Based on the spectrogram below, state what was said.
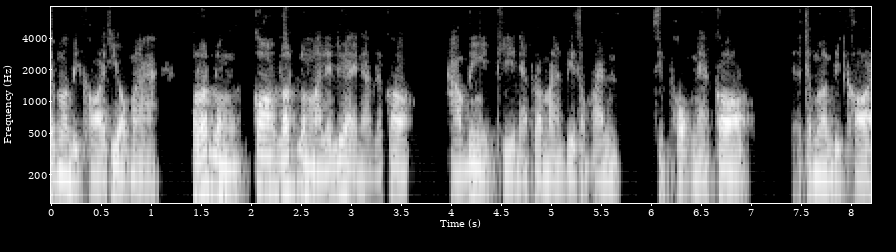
จำนวนบิตคอยที่ออกมาลดลงก็ลดลงมาเรื่อยๆนะแล้วก็ halving อีกทีนะประมาณปี 2016นะก็จำนวนบิตคอย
